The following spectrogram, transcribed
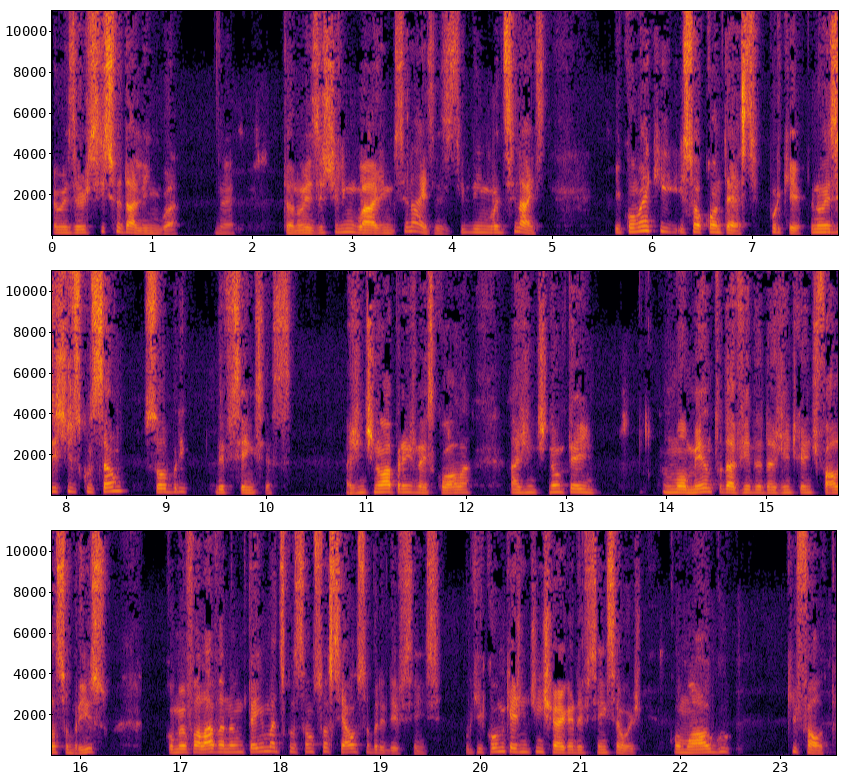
é o exercício da língua, né? Então não existe linguagem de sinais, existe língua de sinais. E como é que isso acontece? Por quê? Porque não existe discussão sobre deficiências. A gente não aprende na escola, a gente não tem um momento da vida da gente que a gente fala sobre isso. Como eu falava, não tem uma discussão social sobre deficiência. Porque como que a gente enxerga a deficiência hoje? Como algo que falta.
